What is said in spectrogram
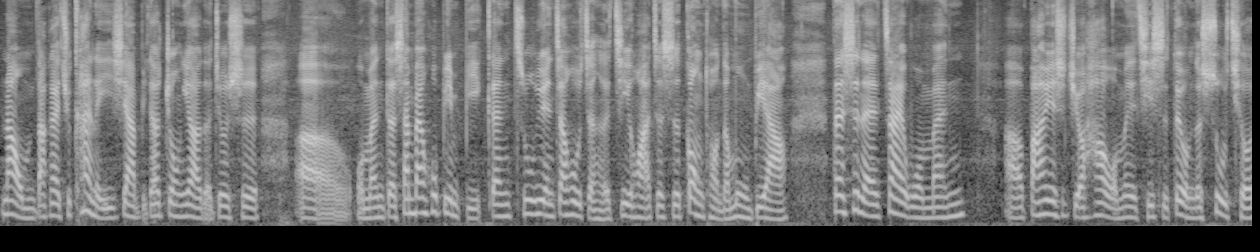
那我们大概去看了一下，比较重要的就是，呃，我们的三班护病比跟住院照护整合计划，这是共同的目标。但是呢，在我们呃，八月十九号，我们也其实对我们的诉求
